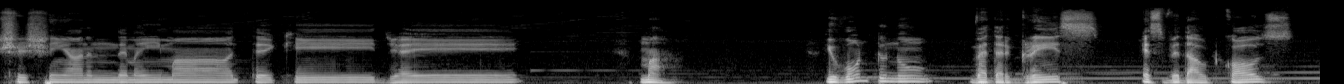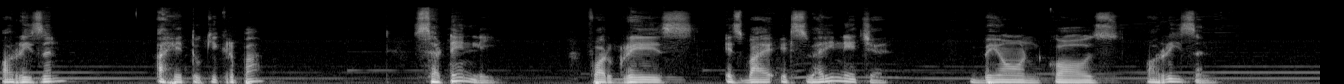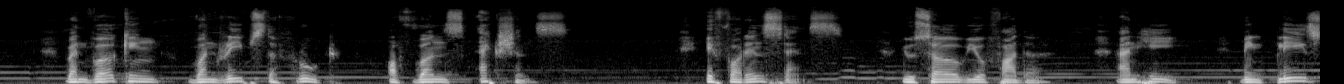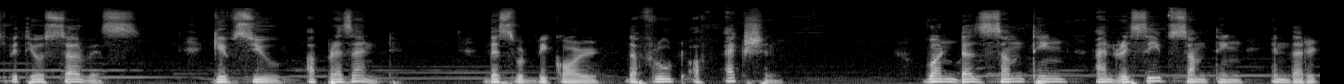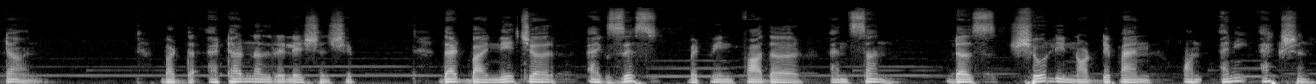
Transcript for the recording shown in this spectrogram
श्री श्री आनंदमयी मात की जय। माँ you want to know whether grace is without cause और रीजन अहेतु की कृपा। Certainly for grace is by its very nature beyond cause और reason when working one reaps the fruit of one's actions. If, for instance, you serve your Father, and He, being pleased with your service, gives you a present, this would be called the fruit of action. One does something and receives something in the return. But the eternal relationship that by nature exists between Father and Son does surely not depend on any action.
